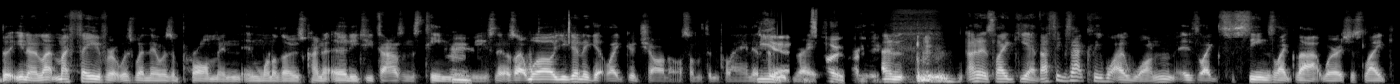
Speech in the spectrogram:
that you know, like my favorite was when there was a prom in in one of those kind of early two thousands teen Hmm. movies, and it was like, well, you're gonna get like Good Charlotte or something playing. It's yeah, great. it's so great. And and it's like, yeah, that's exactly what I want. Is like scenes like that where it's just like.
